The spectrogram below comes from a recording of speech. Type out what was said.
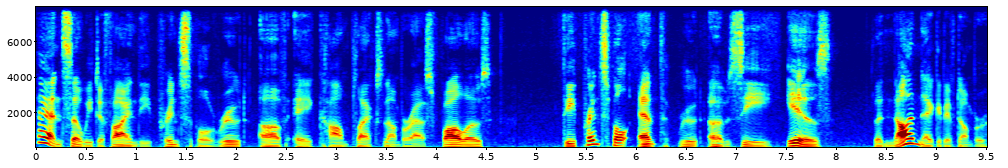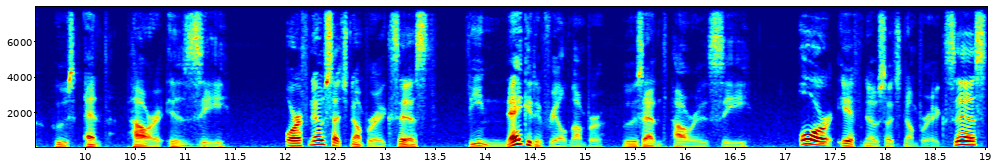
And so we define the principal root of a complex number as follows. The principal nth root of z is the non-negative number whose nth power is z, or if no such number exists, the negative real number whose nth power is z, or if no such number exists,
